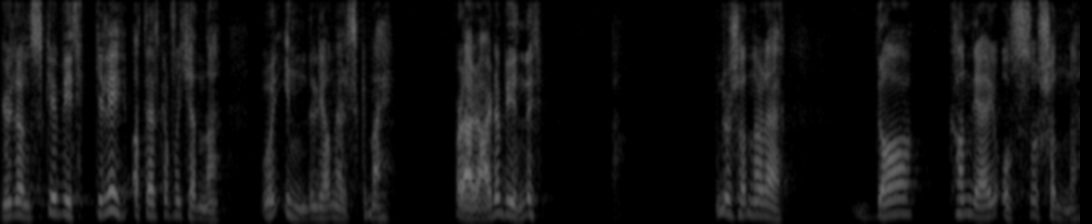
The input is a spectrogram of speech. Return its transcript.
Gud ønsker virkelig at jeg skal få kjenne hvor inderlig han elsker meg. For det er der det begynner. Men du skjønner det? Da kan jeg også skjønne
